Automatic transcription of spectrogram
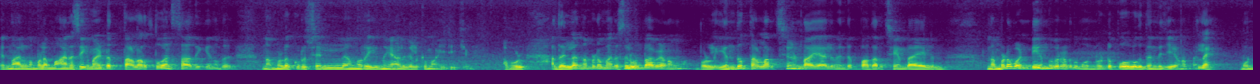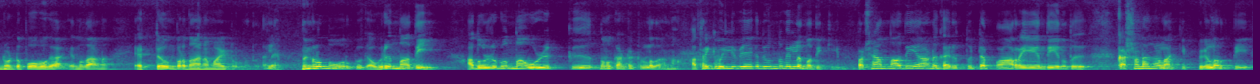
എന്നാൽ നമ്മളെ മാനസികമായിട്ട് തളർത്തുവാൻ സാധിക്കുന്നത് നമ്മളെക്കുറിച്ചെല്ലാം അറിയുന്ന ആളുകൾക്കുമായിരിക്കും. അപ്പോൾ അതെല്ലാം നമ്മുടെ മനസ്സിലുണ്ടാവണം. അപ്പോൾ എന്ത് തളർച്ച ഉണ്ടായാലും എന്ത് പതർച്ച ഉണ്ടായാലും നമ്മുടെ വണ്ടി എന്ന് പറയുന്നത് മുന്നോട്ട് പോവുക തന്നെ ചെയ്യണം അല്ലേ? മുന്നോട്ട് പോവുക എന്നതാണ് ഏറ്റവും പ്രധാനമായിട്ടുള്ളത് അല്ലേ? നിങ്ങളൊന്ന് ഓർക്കുക ഒരു നദി അതൊഴുകുന്ന ഒഴുക്ക് നമുക്ക് കണ്ടിട്ടുള്ളതാണ്. അത്രയ്ക്ക് വലിയ വേഗതയൊന്നുമില്ല നദിക്ക്. പക്ഷേ ആ നദിയാണ് കരുത്തുറ്റ പാറയെ എന്ത് ചെയ്യുന്നത്? കഷണങ്ങളാക്കി പിളർത്തി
